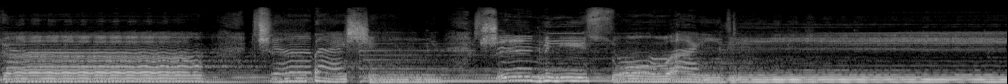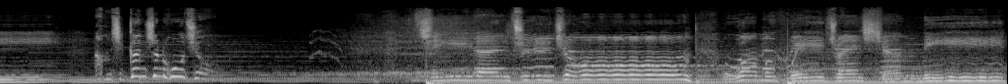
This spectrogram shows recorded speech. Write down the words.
告，这百姓是你所爱的。让我们去更深的呼求。急难之中，我们会转向你，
